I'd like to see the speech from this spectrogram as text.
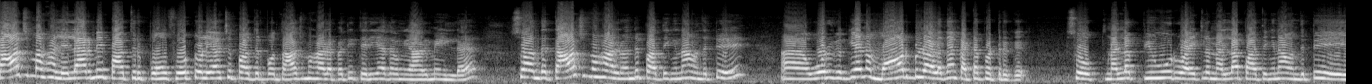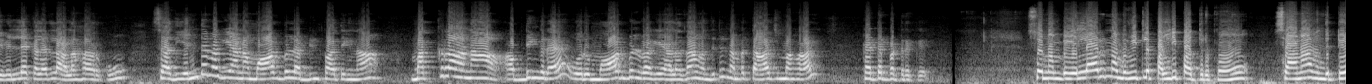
தாஜ்மஹால் எல்லாருமே பார்த்துருப்போம் ஃபோட்டோலையாச்சும் பார்த்துருப்போம். தாஜ்மஹாலை பற்றி தெரியாதவங்க யாருமே இல்லை. ஸோ அந்த தாஜ்மஹால் வந்து பார்த்திங்கன்னா வந்துட்டு ஒரு வகையான மார்பிளால் தான் கட்டப்பட்டிருக்கு. ஸோ நல்லா பியூர் ஒயிட்டில் நல்லா பார்த்தீங்கன்னா வந்துட்டு வெள்ளை கலரில் அழகாக இருக்கும். ஸோ அது எந்த வகையான மார்பிள் அப்படின்னு பார்த்தீங்கன்னா மக்ரானா அப்படிங்கிற ஒரு மார்பிள் வகையால் தான் வந்துட்டு நம்ம தாஜ்மஹால் கட்டப்பட்டிருக்கு. ஸோ நம்ம எல்லாரும் நம்ம வீட்டில் பள்ளி பார்த்துருப்போம். ஸோ ஆனால் வந்துட்டு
